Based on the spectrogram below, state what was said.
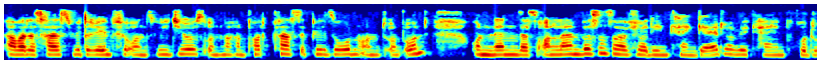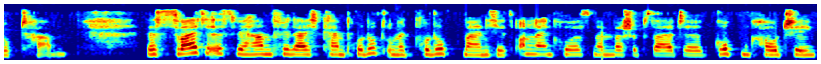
aber das heißt, wir drehen für uns Videos und machen Podcast-Episoden und, und, und und nennen das Online-Business, aber wir verdienen kein Geld, weil wir kein Produkt haben. Das zweite ist, wir haben vielleicht kein Produkt und mit Produkt meine ich jetzt Online-Kurs, Membership-Seite, Gruppencoaching,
